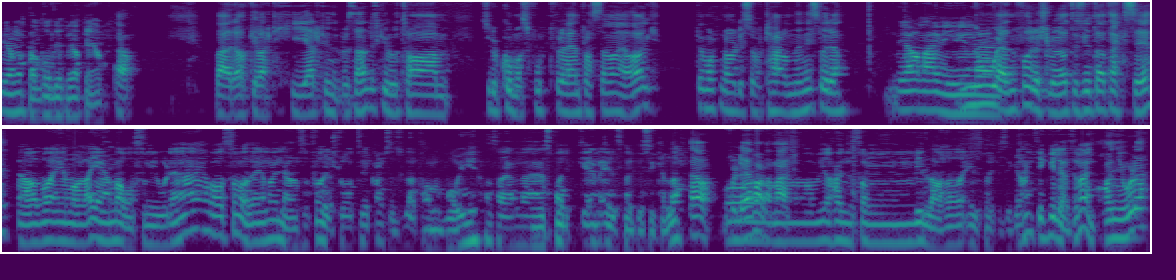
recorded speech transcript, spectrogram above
vi har måttet gå litt med jakke, ja. Været har ikke vært helt 100% Vi skulle jo ta, skulle komme oss fort fra en plass til en annen dag. Per Morten, har du lyst til å fortelle om den historien? Ja, nei, vi Noen foreslo at vi skulle ta taxi. Ja, det var en, var det en av oss som gjorde det, og så var det en annen som foreslo at vi kanskje skulle ta en Voi, altså en, eh, spark, en elsparkesykkel. da. Ja, for det har de her. Og vi- han som ville ha elsparkesykkel, han fikk viljen sin, han. Han gjorde det.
